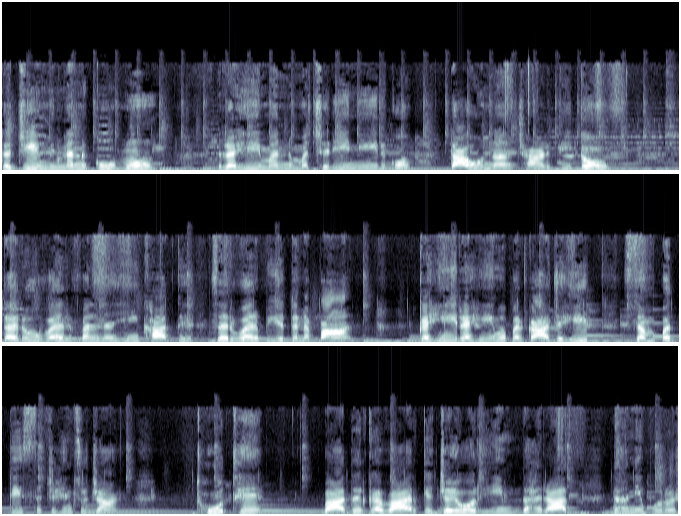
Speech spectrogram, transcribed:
तजी मिनन को मोह। रही मन मछरी नीर को ताऊ न छाड़ती तो तरुवर फल नहीं खाते, सरवर पियत न पान। कहीं रहीम पर काज ही संपत्ति सचहिन सुजान थोथे बादर कवार के जयो रीम दहरात। धनी पुरुष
